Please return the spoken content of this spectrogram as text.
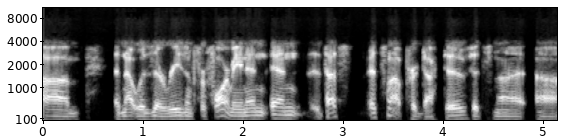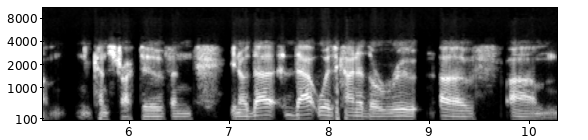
um, and that was their reason for forming. And and that's it's not productive it's not um, constructive. And you know that that was kind of the root of um,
